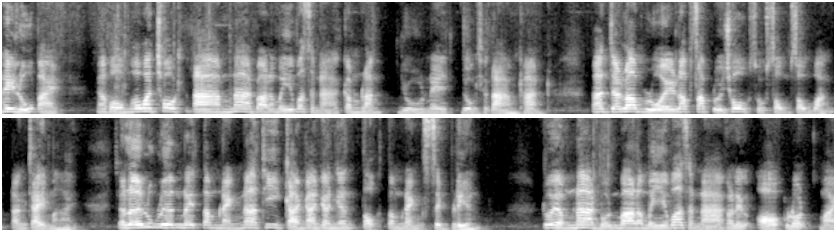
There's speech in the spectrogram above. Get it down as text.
ให้รู้ไปนะครับผมเพราะว่าโชคชะตาอำนาจบารมีวาสนากำลังอยู่ในดวงชะตาของท่านท่านจะร่ำรวยรับทรัพย์รวยโชคสุขสมสมหวังดังใจหมายเจริญรุ่งเรืองในตำแหน่งหน้าที่การงานการเงินตกตำแหน่งสิบเหรียญ ด้วยอำนาจบุญบารมีวาสนาก็เลยออกรถใหม่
